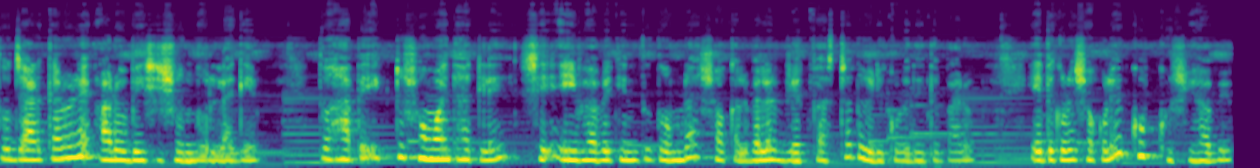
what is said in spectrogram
তো যার কারণে আরও বেশি সুন্দর লাগে। তো হাতে একটু সময় থাকলে সে এইভাবে কিন্তু তোমরা সকালবেলার ব্রেকফাস্টটা তৈরি করে দিতে পারো। এতে করে সকলে খুব খুশি হবে।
